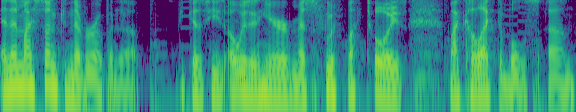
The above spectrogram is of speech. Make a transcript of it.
And then my son can never open it up because he's always in here messing with my toys, my collectibles. Um,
